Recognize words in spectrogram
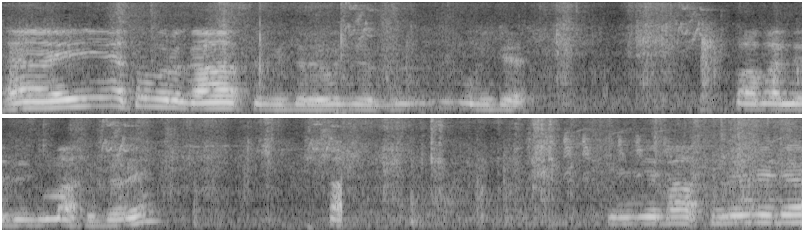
হ্যাঁ এই এত বড় গাও আছে ভিতরে ওই যে ওইটা বাবা নেতে মাছি ধরে। যে এটা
